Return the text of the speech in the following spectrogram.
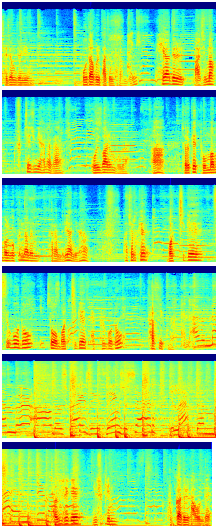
재정적인 보답을 받은 사람들 해야 될 마지막 숙제 중에 하나가 올바른 문화. 아 저렇게 돈만 벌고 끝나는 사람들이 아니라 아 저렇게 멋지게 쓰고도 또 멋지게 베풀고도 살 수 있구나. 전 세계 뉴스킨 국가들 가운데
